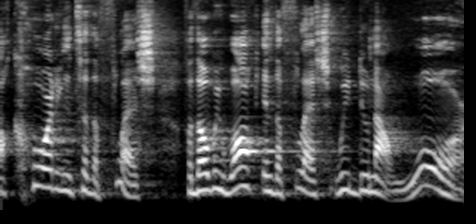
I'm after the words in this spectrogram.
according to the flesh. For though we walk in the flesh, we do not war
